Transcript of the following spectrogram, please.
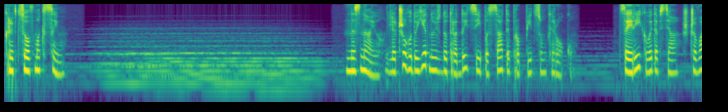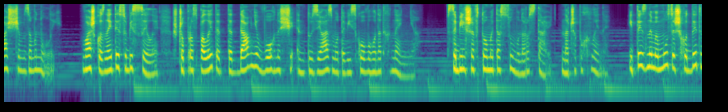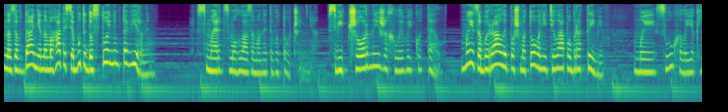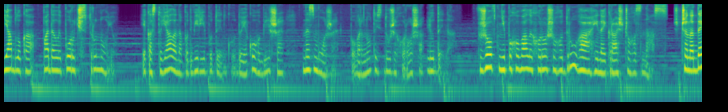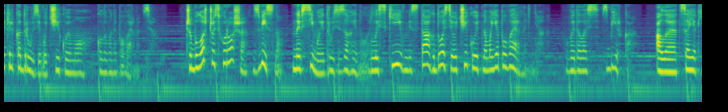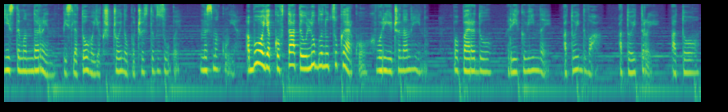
Кривцов Максим. Не знаю, для чого доєднуюсь до традиції писати про підсумки року. Цей рік видався ще важчим за минулий. Важко знайти собі сили, щоб розпалити те давнє вогнище ентузіазму та військового натхнення. Все більше втоми та суму наростають, наче пухлини. І ти з ними мусиш ходити на завдання, намагатися бути достойним та вірним. Смерть змогла заманити в оточення, в свій чорний жахливий котел. Ми забирали пошматовані тіла побратимів. Ми слухали, як яблука падали поруч струною, яка стояла на подвір'ї будинку, до якого більше не зможе повернутись дуже хороша людина. В жовтні поховали хорошого друга і найкращого з нас. Ще на декілька друзів очікуємо, коли вони повернуться. Чи було щось хороше? Звісно, не всі мої друзі загинули. Близькі в містах досі очікують на моє повернення. Видалась збірка. Але це як їсти мандарин після того, як щойно почистив зуби. Не смакує. Або як ковтати улюблену цукерку, хворіючи на ангіну. Попереду рік війни, а то й два, а то й три, а то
